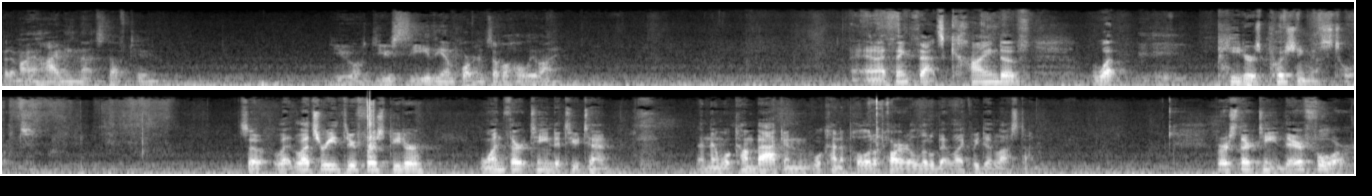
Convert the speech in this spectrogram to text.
But am I hiding that stuff too? Do you, do you see the importance of a holy life? And I think that's kind of what Peter's pushing us towards. So let, us read through 1 Peter 1.13 to 2.10, and then we'll come back and we'll kind of pull it apart a little bit like we did last time. Verse 13, Therefore,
